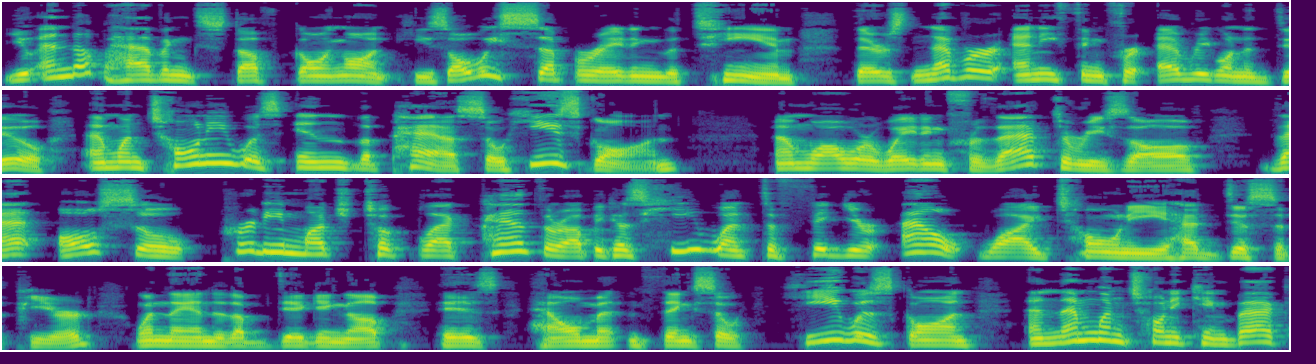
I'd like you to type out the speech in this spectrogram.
you end up having stuff going on. He's always separating the team. There's never anything for everyone to do. And when Tony was in the past, so he's gone. And while we're waiting for that to resolve, that also pretty much took Black Panther out because he went to figure out why Tony had disappeared when they ended up digging up his helmet and things. So he was gone. And then when Tony came back,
